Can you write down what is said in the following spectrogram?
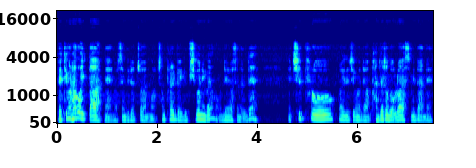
베팅을 하고 있다. 네, 말씀드렸죠. 뭐 1860원인가요? 내려왔었는데 7% 지금 그냥 반절 정도 올라왔습니다. 네.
